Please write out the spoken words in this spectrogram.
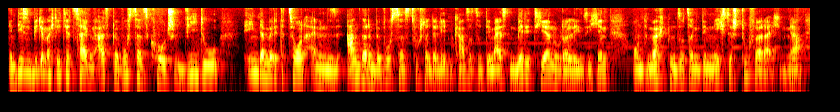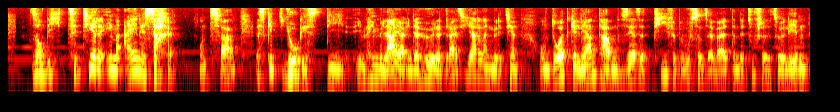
in diesem Video möchte ich dir zeigen als Bewusstseinscoach, wie du in der Meditation einen anderen Bewusstseinszustand erleben kannst. Also die meisten meditieren oder legen sich hin und möchten sozusagen die nächste Stufe erreichen. Ja? So, und ich zitiere immer eine Sache. Und zwar, es gibt Yogis, die im Himalaya, in der Höhle, 30 Jahre lang meditieren und dort gelernt haben, sehr, sehr tiefe, bewusstseinserweiternde Zustände zu erleben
